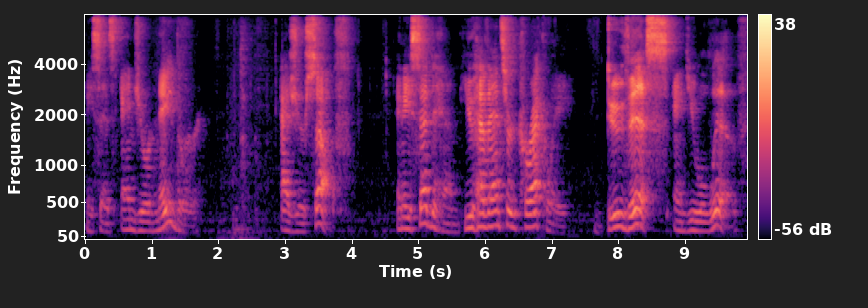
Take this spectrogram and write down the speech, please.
He says, And your neighbor as yourself. And he said to him, You have answered correctly. Do this, and you will live.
